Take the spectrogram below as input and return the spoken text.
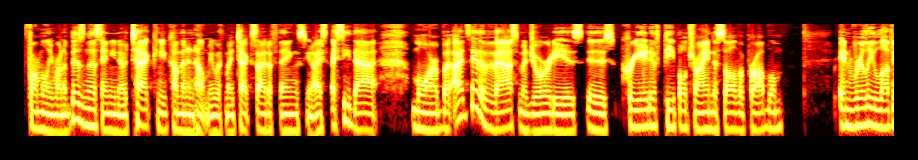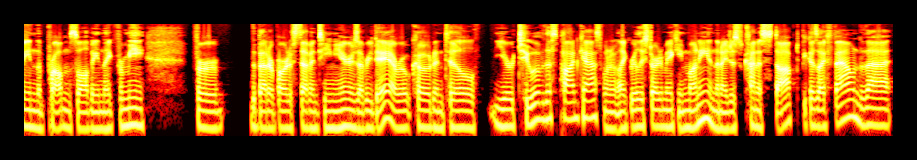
formally run a business and you know tech can you come in and help me with my tech side of things you know I, I see that more but i'd say the vast majority is is creative people trying to solve a problem and really loving the problem solving. Like for me, for the better part of 17 years, every day I wrote code until year two of this podcast when I like really started making money. And then I just kind of stopped because I found that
